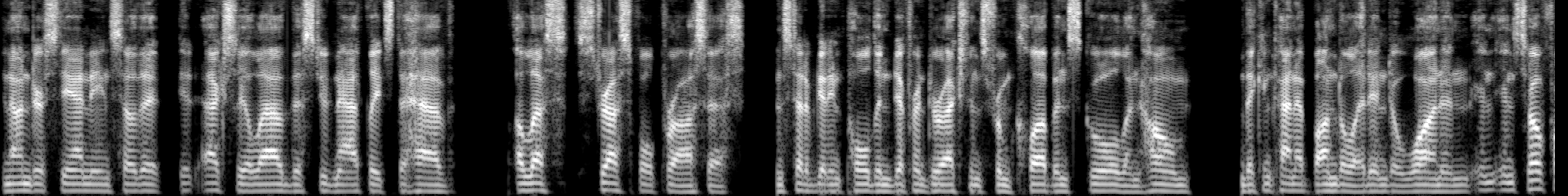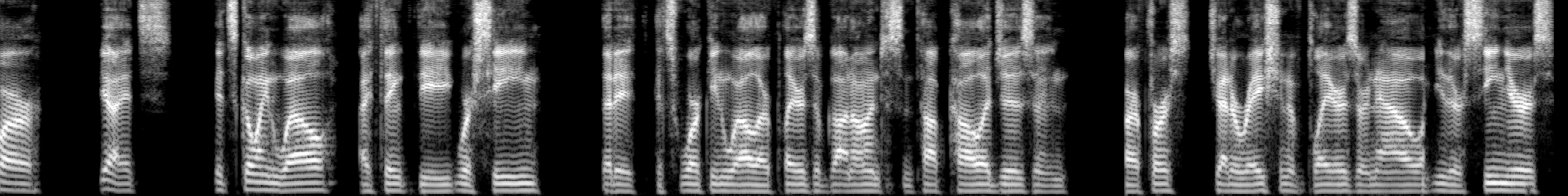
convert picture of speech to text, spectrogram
and understanding so that it actually allowed the student athletes to have a less stressful process. Instead of getting pulled in different directions from club and school and home they can kind of bundle it into one. And, and and so far yeah it's it's going well. I think the we're seeing that it, it's working well. Our players have gone on to some top colleges and our first generation of players are now either seniors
